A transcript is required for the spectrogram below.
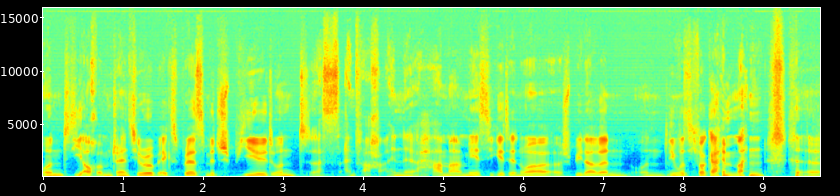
und die auch im Trans-Europe Express mitspielt. Und das ist einfach eine hammermäßige Tenorspielerin und die muss ich vor keinem Mann äh,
